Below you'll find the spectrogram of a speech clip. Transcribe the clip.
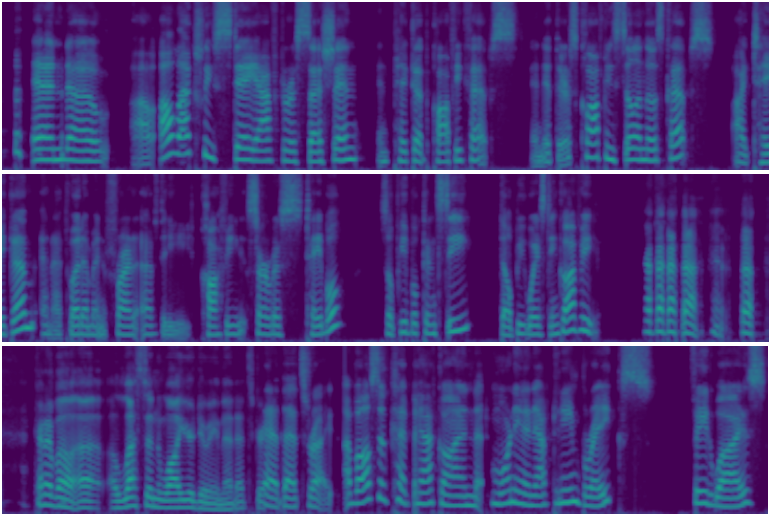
And uh, I'll, I'll actually stay after a session and pick up coffee cups. And if there's coffee still in those cups, I take them and I put them in front of the coffee service table so people can see. Don't be wasting coffee. kind of a, a, a lesson while you're doing that. That's great. Yeah, that's right. I've also cut back on morning and afternoon breaks, food wise,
